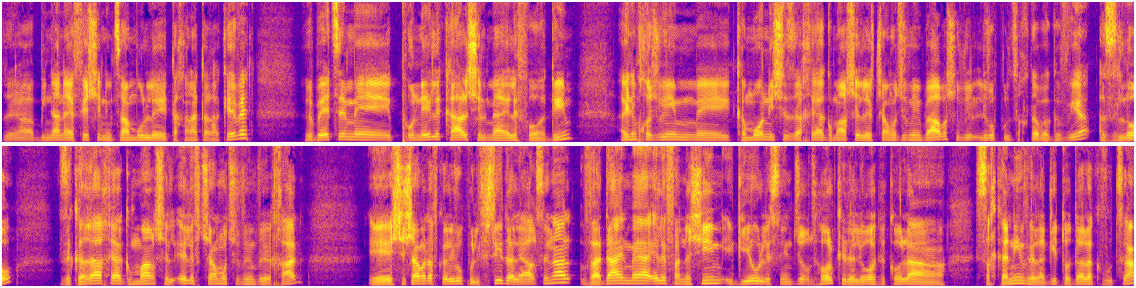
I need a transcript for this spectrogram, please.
זה הבניין היפה שנמצא מול אה, תחנת הרכבת, ובעצם פונה לקהל של 100 אלף אוהדים. הייתם חושבים כמוני שזה אחרי הגמר של 1974, שליברפול זכתה בגביע, אז לא. זה קרה אחרי הגמר של 1971. אה, ששם דווקא ליברפול הפסידה לארסנל, ועדיין 100 אלף אנשים הגיעו לסנט ג'ורג' הול כדי לראות את כל השחקנים ולהגיד תודה לקבוצה.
